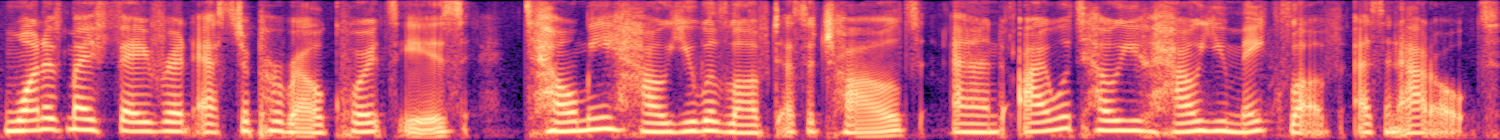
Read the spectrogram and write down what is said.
One of my favorite Esther Perel quotes is Tell me how you were loved as a child, and I will tell you how you make love as an adult.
